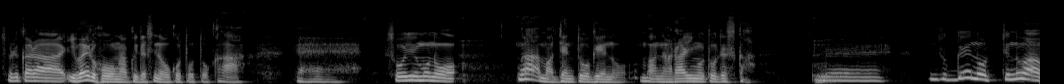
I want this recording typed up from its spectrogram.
それからいわゆる邦楽ですねお琴とか、えー、そういうものが、まあ、伝統芸能、まあ、習い事ですか。で芸能っていうのは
